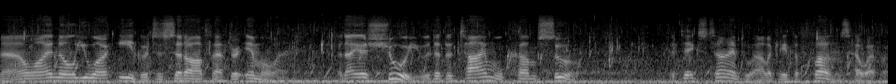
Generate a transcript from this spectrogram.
Now, I know you are eager to set off after Imoen, and I assure you that the time will come soon. It takes time to allocate the funds, however.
